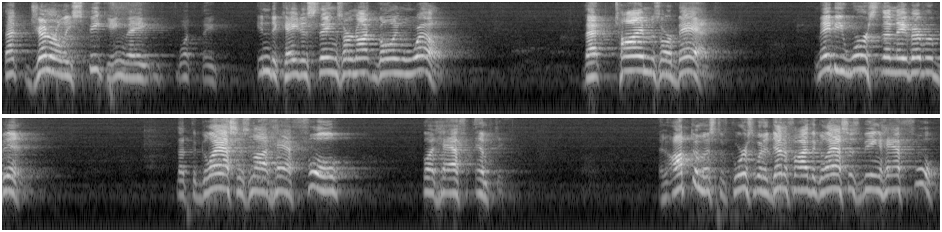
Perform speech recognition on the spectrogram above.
That, generally speaking, they, what they indicate is things are not going well, that times are bad, maybe worse than they've ever been, that the glass is not half full, but half empty. An optimist, of course, would identify the glass as being half full.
